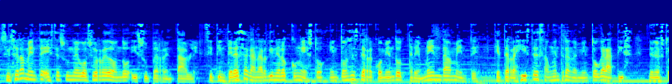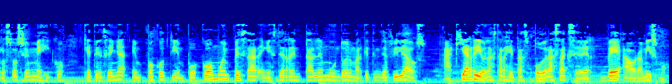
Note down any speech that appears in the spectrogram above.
Sinceramente, este es un negocio redondo y súper rentable. Si te interesa ganar dinero con esto, entonces te recomiendo tremendamente que te registres a un entrenamiento gratis de nuestro socio en México que te enseña en poco tiempo cómo empezar en este rentable mundo del marketing de afiliados. Aquí arriba en las tarjetas podrás acceder. Ve ahora mismo.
